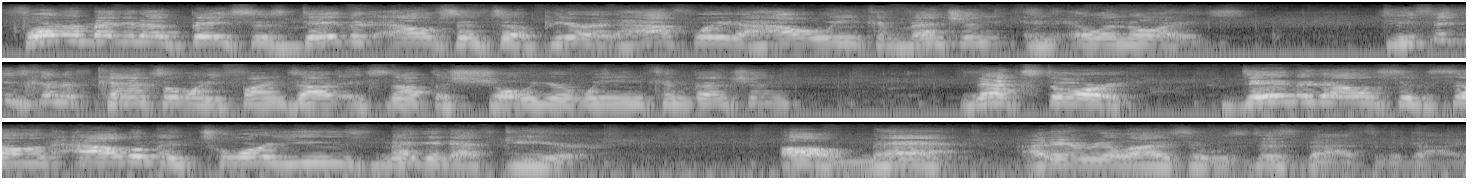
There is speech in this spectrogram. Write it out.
Former Megadeth bassist David Ellefson to appear at Halfway to Halloween convention in Illinois. Do you think he's going to cancel when he finds out it's not the Show Your Ween convention? Next story. David Ellefson selling album and tour used Megadeth gear. Oh man, I didn't realize it was this bad for the guy.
